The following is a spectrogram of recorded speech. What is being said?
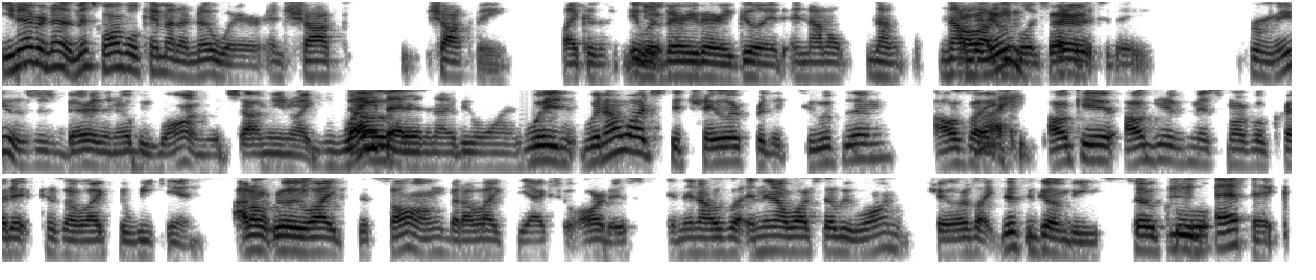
you never know. Miss Marvel came out of nowhere and shocked shocked me. Like 'cause it was very very good, and I don't not not I a mean, lot of people expected better- it to be. For me, it was just better than Obi Wan, which I mean, like Way was- better than Obi Wan. when when I watched the trailer for the two of them. I was like, Right. I'll give I'll give Miss Marvel credit because I like the Weeknd. I don't really like the song, but I like the actual artist. And then I was like, and then I watched Obi Wan trailer. I was like, this is gonna be so cool. epic.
